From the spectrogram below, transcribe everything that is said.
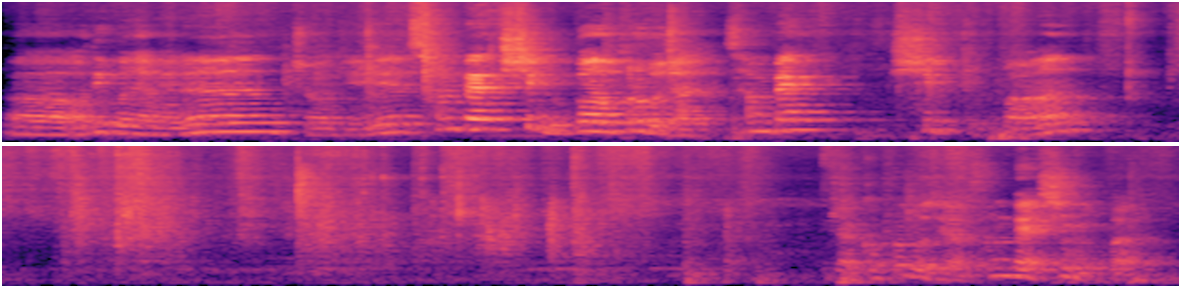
어, 어디 보냐면은 저기 316번 풀어보자. 316번. 자 그거 풀어보세요. 316번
